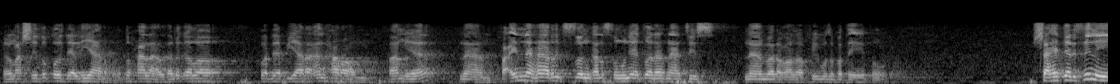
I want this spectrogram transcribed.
Yang wahshi itu keledai liar, itu halal. Tapi kalau keledai piaraan haram. Paham ya? Naam. Fa innaha rijsun kan sungguhnya itu adalah najis. Nah, barakallahu fikum seperti itu. Syahidnya di sini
